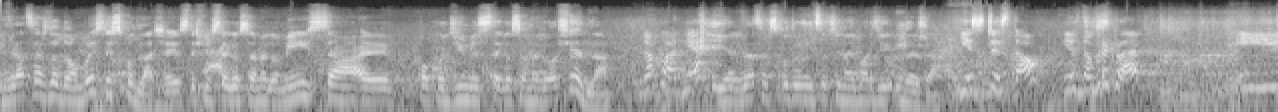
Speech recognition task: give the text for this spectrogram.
i wracasz do domu, bo jesteś z Podlasia, jesteśmy z tego samego miejsca, y, pochodzimy z tego samego osiedla. Dokładnie. I jak wracasz z podróży, co cię najbardziej uderza? Jest czysto, jest dobry chleb i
